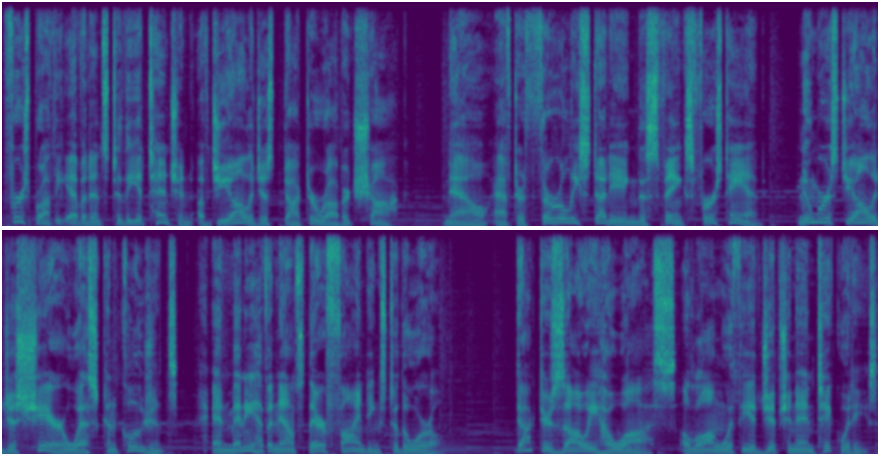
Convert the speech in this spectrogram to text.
first brought the evidence to the attention of geologist Dr. Robert Schoch. Now, after thoroughly studying the Sphinx firsthand, numerous geologists share West's conclusions, and many have announced their findings to the world. Dr. Zahi Hawass, along with the Egyptian Antiquities,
